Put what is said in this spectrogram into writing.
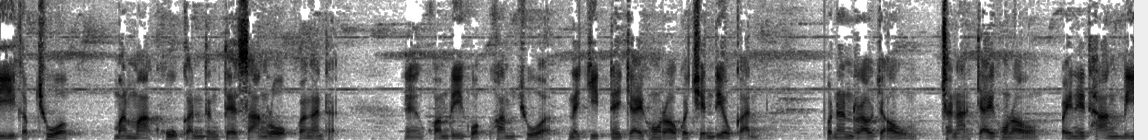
ดีกับชั่ว มันมาคู่กันตั้งแต่สร้างโลกว่างั้นเถอะความดีกว่าความชั่ว ในจิตในใจของเราก็เช่นเดียวกัน เพราะนั้นเราจะเอาชนะใจของเราไปในทางดี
